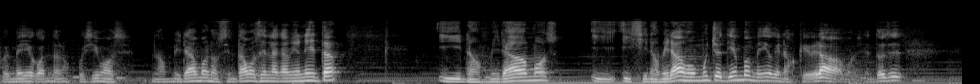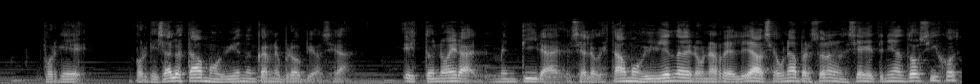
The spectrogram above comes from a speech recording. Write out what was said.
fue medio cuando nos pusimos, nos miramos, nos sentamos en la camioneta y nos mirábamos. Y, y si nos mirábamos mucho tiempo, medio que nos quebrábamos. Entonces porque, porque ya lo estábamos viviendo en carne propia, o sea, esto no era mentira, o sea, lo que estábamos viviendo era una realidad, o sea, una persona nos decía que tenía dos hijos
